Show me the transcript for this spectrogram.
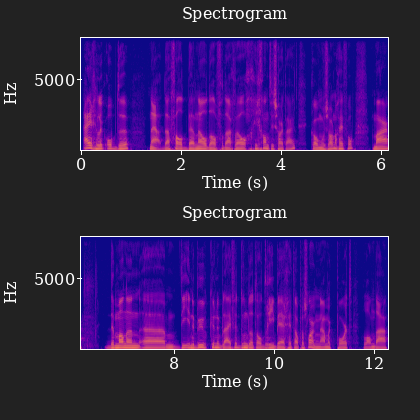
Eigenlijk op de nou ja, daar valt Bernal dan vandaag wel gigantisch hard uit. Komen we zo nog even op. Maar de mannen um, die in de buurt kunnen blijven, doen dat al drie bergetappes lang. Namelijk Poort, Landa,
